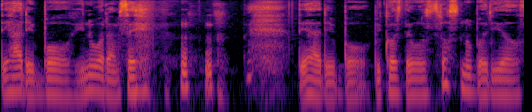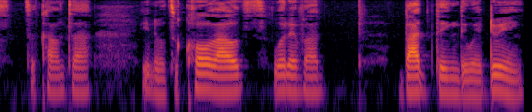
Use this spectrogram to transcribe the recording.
they had a ball you know what I'm saying they had a ball because there was just nobody else to counter you know to call out whatever bad thing they were doing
